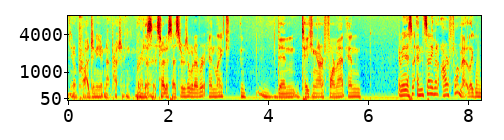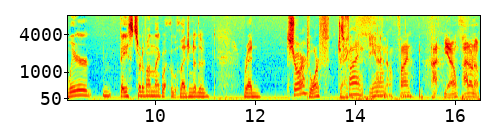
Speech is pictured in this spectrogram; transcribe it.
you know progeny or not progeny but the Predecessor. predecessors or whatever and like then taking our format and I mean, it's not, and it's not even our format. Like we're based sort of on like what Legend of the Red Sure, Dwarf, it's fine. You know, don't know. fine. I, you know, I don't know.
